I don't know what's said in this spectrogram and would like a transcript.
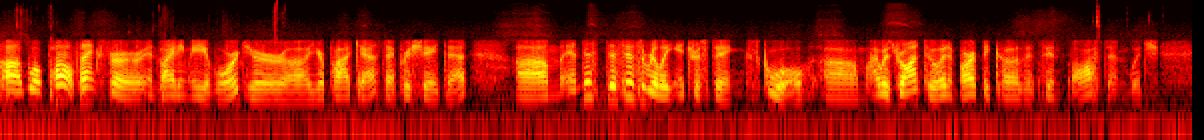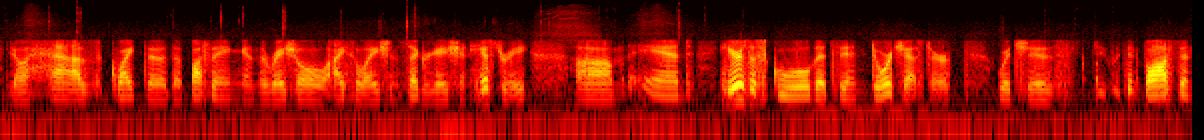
Uh, well, Paul, thanks for inviting me aboard your uh, your podcast. I appreciate that. Um, and this this is a really interesting school. Um, I was drawn to it in part because it's in Boston, which you know has quite the the busing and the racial isolation, segregation history. Um, and here's a school that's in Dorchester, which is within Boston's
